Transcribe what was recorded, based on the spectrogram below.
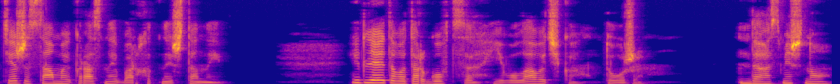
те же самые красные бархатные штаны. И для этого торговца его лавочка тоже. Да, смешно.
